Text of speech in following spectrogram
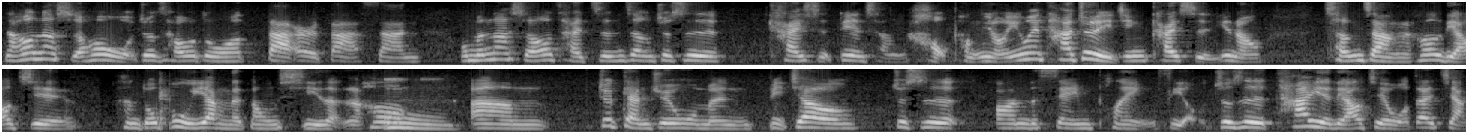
然后那时候我就差不多大二大三。我们那时候才真正就是开始变成好朋友，因为他就已经开始，you know，成长，然后了解很多不一样的东西了，然后，嗯，嗯，就感觉我们比较就是 on the same playing field，就是他也了解我在讲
